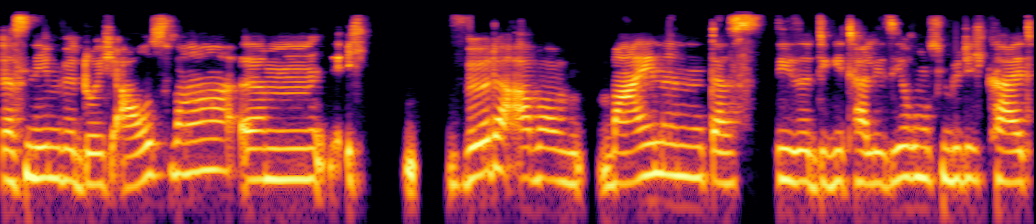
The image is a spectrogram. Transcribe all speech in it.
Das nehmen wir durchaus wahr. Ähm, ich würde aber meinen, dass diese Digitalisierungsmüdigkeit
